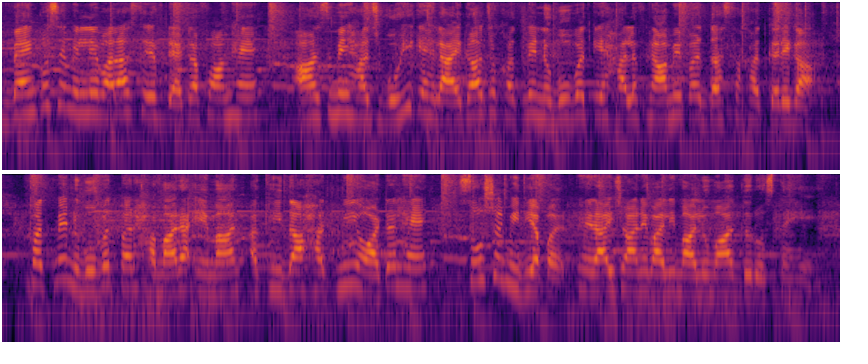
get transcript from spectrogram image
بینکوں سے ملنے والا صرف ڈیٹا فارم ہے۔ آزم حج وہی کہلائے گا جو ختم نبوت کے حلف نامے پر دستخط کرے گا۔ ختم نبوت پر ہمارا ایمان، عقیدہ حتمی اور اٹل ہے۔ سوشل میڈیا پر پھیلائی جانے والی معلومات درست نہیں۔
